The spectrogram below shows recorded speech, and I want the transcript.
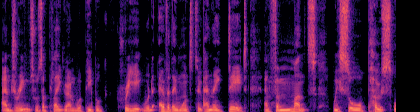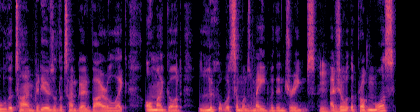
And Dreams was a playground where people could create whatever they wanted to, and they did. And for months, we saw posts all the time, videos all the time going viral, like, oh my god, look at what someone's made within Dreams. Hmm. And you know what the problem was?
